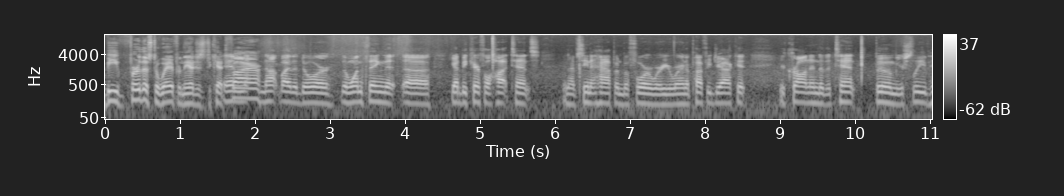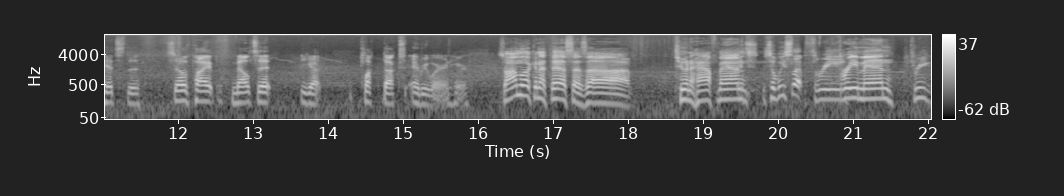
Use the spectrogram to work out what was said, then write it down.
be furthest away from the edges to catch and fire. Not by the door. The one thing that uh, you got to be careful hot tents, and I've seen it happen before where you're wearing a puffy jacket, you're crawling into the tent, boom, your sleeve hits the stovepipe, melts it. You got plucked ducks everywhere in here. So I'm looking at this as a two and a half man. It's, so we slept three. Three men. Three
